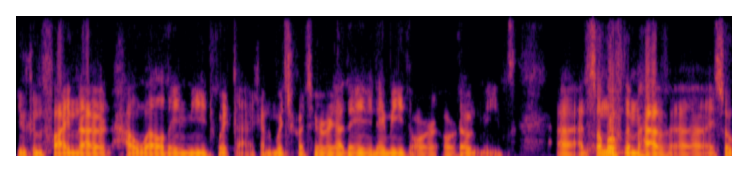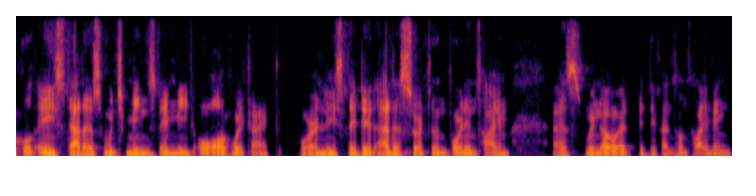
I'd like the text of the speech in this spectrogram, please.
you can find out how well they meet WCAG and which criteria they, they meet or, or don't meet. Uh, and some of them have uh, a so-called A status, which means they meet all of WCAG, or at least they did at a certain point in time as we know it, it depends on timing,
